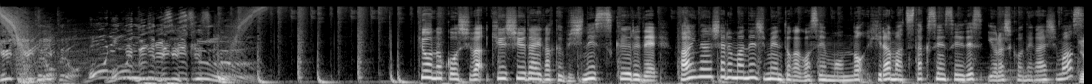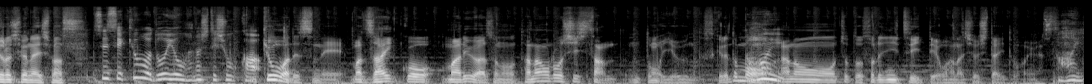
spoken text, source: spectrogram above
九州大学モーニングビジネススクール。今日の講師は九州大学ビジネススクールでファイナンシャルマネジメントがご専門の平松卓先生です。よろしくお願いします。よろしくお願いします。先生、今日はどういうお話でしょうか？今日はですね、まあ、在庫、まあ、あるいはその棚卸資産とも言うんですけれども、はいあのちょっとそれについてお話をしたいと思います。はい。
